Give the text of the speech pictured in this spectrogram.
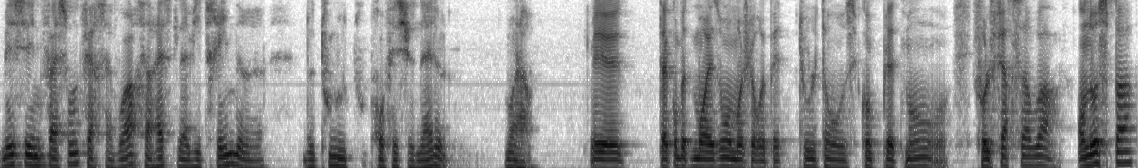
mais c'est une façon de faire savoir, ça reste la vitrine euh, de tout, tout professionnel. Voilà. Mais tu as complètement raison, moi je le répète tout le temps, c'est complètement, il faut le faire savoir. On n'ose pas,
